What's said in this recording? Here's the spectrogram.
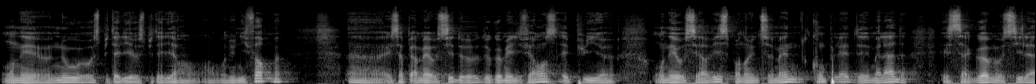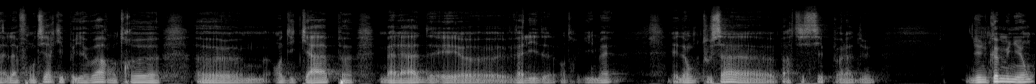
On est nous hospitaliers, hospitalières en, en uniforme. Euh, et ça permet aussi de, gommer les différences. Et puis, euh, on est au service pendant une semaine complète des malades, et ça gomme aussi la, la frontière qu'il peut y avoir entre euh, handicap, malade et valide, entre guillemets. Et donc, tout ça participe voilà, du, d'une communion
